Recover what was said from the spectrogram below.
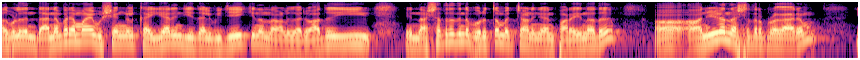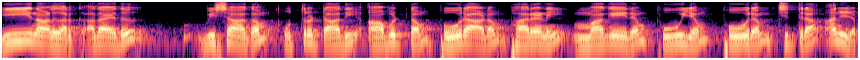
അതുപോലെ തന്നെ ധനപരമായ വിഷയങ്ങൾ കൈകാര്യം ചെയ്താൽ വിജയിക്കുന്ന നാളുകാരും. അത് ഈ നക്ഷത്രത്തിന്റെ പൊരുത്തം വെച്ചാണ് ഞാൻ പറയുന്നത്. അനിഴ നക്ഷത്രപ്രകാരം ഈ നാളുകാർക്ക് അതായത് വിശാഖം ഉത്രട്ടാതി അവിട്ടം പൂരാടം ഭരണി മകേരം പൂയം പൂരം ചിത്ര അനിഴം.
